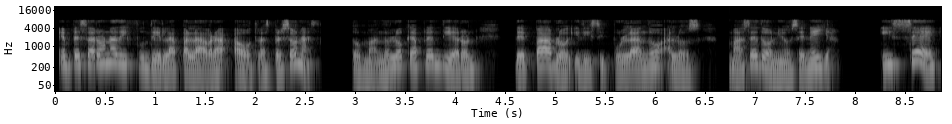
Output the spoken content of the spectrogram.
Empezaron a difundir la palabra a otras personas, tomando lo que aprendieron de Pablo y discipulando a los macedonios en ella. Y C.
